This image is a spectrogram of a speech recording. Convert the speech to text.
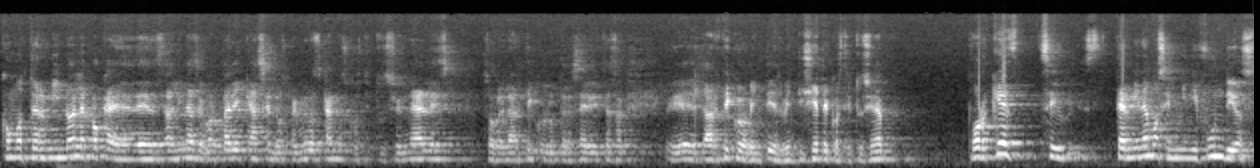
como terminó en la época de, de Salinas de Gortari, que hacen los primeros cambios constitucionales sobre el artículo tercero y eso, eh, el artículo 20 el 27 constitucional? ¿Por qué si terminamos en minifundios?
